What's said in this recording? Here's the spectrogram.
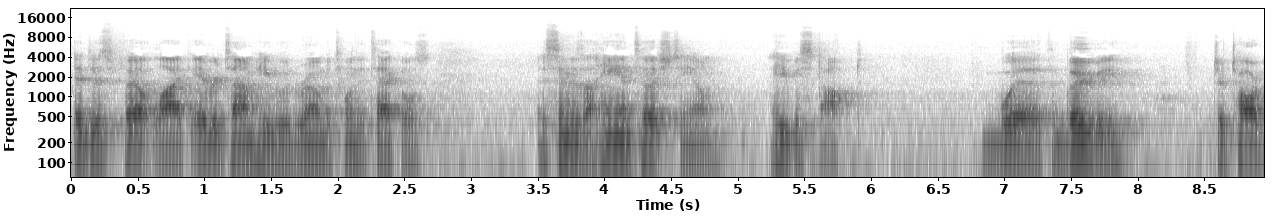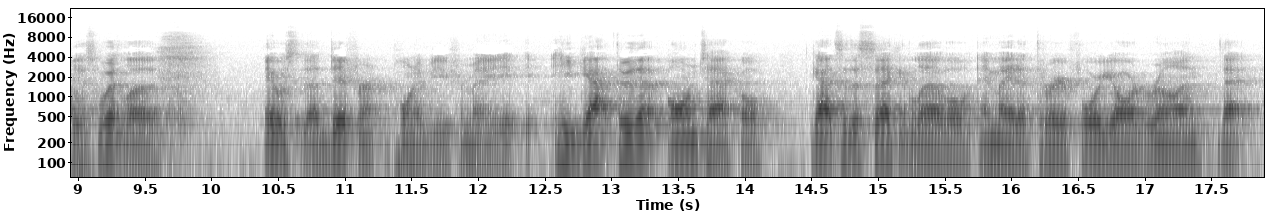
It just felt like every time he would run between the tackles, as soon as a hand touched him, he was stopped. With Boobee, JaTarvious Whitlow, it was a different point of view for me. It- he got through that arm tackle, got to the second level, and made a three or four yard run that,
